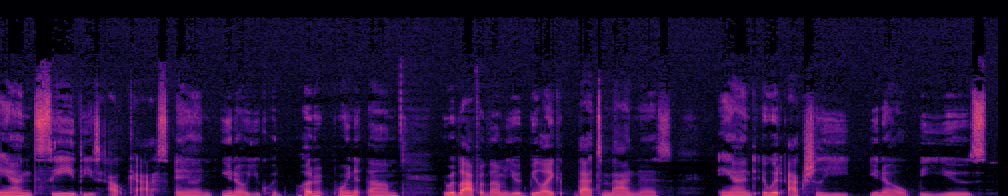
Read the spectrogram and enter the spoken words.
and see these outcasts. And, you know, you could put point at them, you would laugh at them, you would be like, that's madness. And it would actually, you know, be used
